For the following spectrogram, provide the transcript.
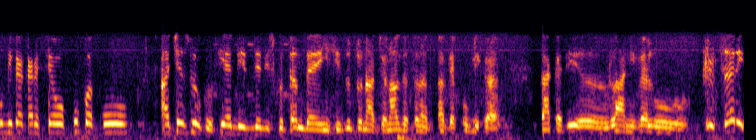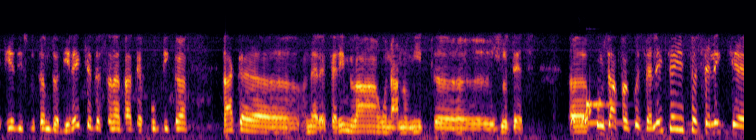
publică care se ocupă cu acest lucru. Fie de, de discutăm de Institutul Național de Sănătate Publică dacă la nivelul țării, fie discutăm de o direcție de sănătate publică, dacă ne referim la un anumit uh, județ. Uh, cum s-a făcut selecția? Este o selecție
